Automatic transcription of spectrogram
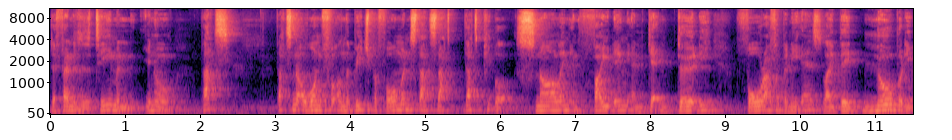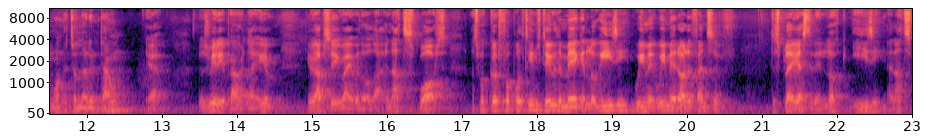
defended as a team. And, you know, that's that's not a one foot on the beach performance. That's that's that's people snarling and fighting and getting dirty for Rafa Benitez. Like they nobody wanted to let him down. Yeah. It was really apparent. Like you're, you're absolutely right with all that, and that's what that's what good football teams do. They make it look easy. We made we made our defensive display yesterday look easy, and that's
